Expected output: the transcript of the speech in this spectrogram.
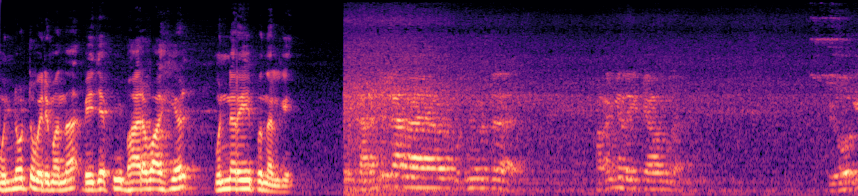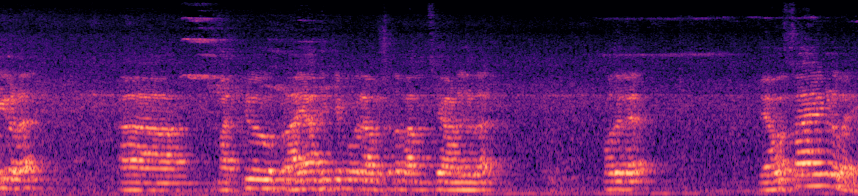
മുന്നോട്ട് വരുമെന്ന് ബി ഭാരവാഹികൾ മുന്നറിയിപ്പ് നൽകി. കറണ്ടില്ലാതായ ബുദ്ധിമുട്ട് പറഞ്ഞറിയിക്കാവുന്ന രോഗികൾ ആ, മറ്റു പ്രായാധിക്യം പോലെ ഔഷധ ബാധിച്ച ആളുകൾ മുതൽ വ്യവസായങ്ങൾ വരെ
